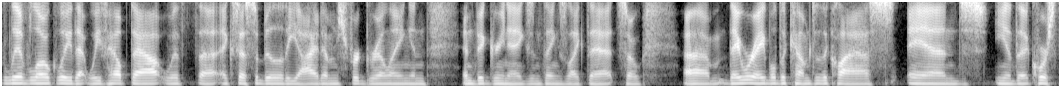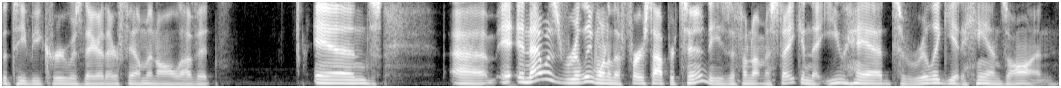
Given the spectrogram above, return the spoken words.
live locally that we've helped out with uh, accessibility items for grilling and and big green eggs and things like that. So um, they were able to come to the class, and you know, the, of course, the TV crew was there. They're filming all of it, and um, and that was really one of the first opportunities, if I'm not mistaken, that you had to really get hands on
